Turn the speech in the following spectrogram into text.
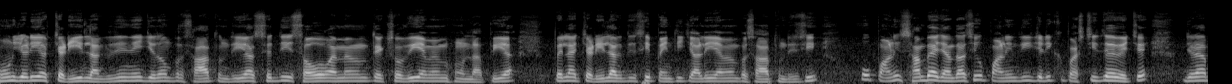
ਹੁਣ ਜਿਹੜੀ ਉਹ ਝੜੀ ਲੱਗਦੀ ਨਹੀਂ, ਜਦੋਂ ਬਰਸਾਤ ਹੁੰਦੀ ਆ, ਸਿੱਧੀ 100 ਐਮਐਮ ਤੇ 120 ਐਮਐਮ ਹੋਣ ਲੱਗ ਪਈ ਆ। ਪਹਿਲਾਂ ਝੜੀ ਲੱਗਦੀ ਸੀ 35 40 ਐਮਐਮ ਬਰਸਾਤ ਹੁੰਦੀ ਸੀ। ਉਹ ਪਾਣੀ ਸਾਂਭਿਆ ਜਾਂਦਾ ਸੀ, ਉਹ ਪਾਣੀ ਦੀ ਜਿਹੜੀ ਕਪੈਸਿਟੀ ਦੇ ਵਿੱਚ ਜਿਹੜਾ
